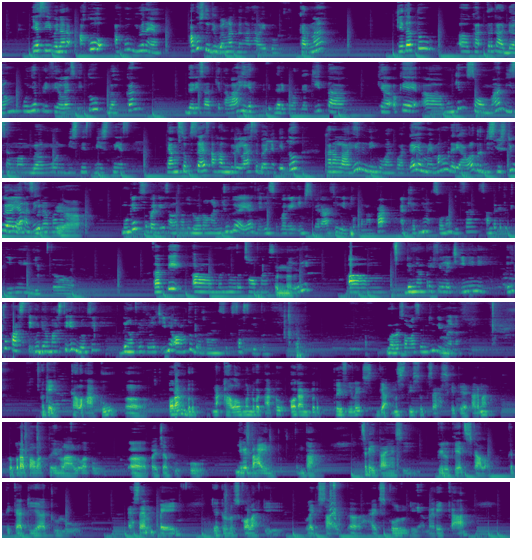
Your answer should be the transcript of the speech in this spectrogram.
Iya sih benar. Aku aku gimana ya? Aku setuju banget dengan hal itu. Karena kita tuh uh, terkadang punya privilege itu bahkan dari saat kita lahir dari keluarga kita kayak oke okay, uh, mungkin Soma bisa membangun bisnis bisnis yang sukses alhamdulillah sebanyak itu karena lahir di lingkungan keluarga yang memang dari awal berbisnis juga ya, ya sih benar banget Iya. Mungkin sebagai salah satu dorongan juga ya jadi sebagai inspirasi gitu. Kenapa akhirnya Soma bisa sampai ke titik ini gitu? Tapi uh, menurut Soma sendiri um, dengan privilege ini nih itu tuh pasti udah mastiin belum sih dengan privilege ini orang tuh bakalan sukses gitu? Menurut Soma sendiri gimana? Oke, okay, kalau aku uh, orang ber, nah kalau menurut aku orang berprivilege nggak mesti sukses gitu ya. Karena beberapa waktu yang lalu aku uh, baca buku nyeritain tentang ceritanya si Bill Gates kalau ketika dia dulu SMP dia dulu sekolah di Lakeside uh, High School di Amerika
